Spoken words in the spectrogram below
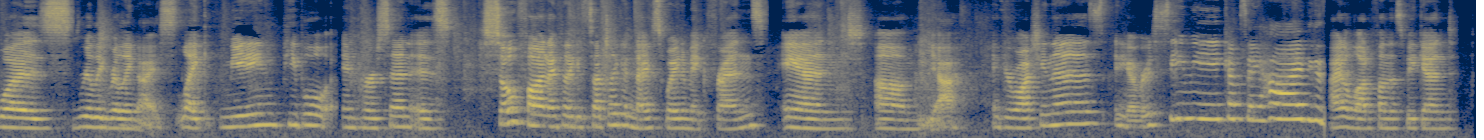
was really really nice. Like meeting people in person is so fun. I feel like it's such like a nice way to make friends. And um, yeah, if you're watching this and you ever see me, come say hi because I had a lot of fun this weekend.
